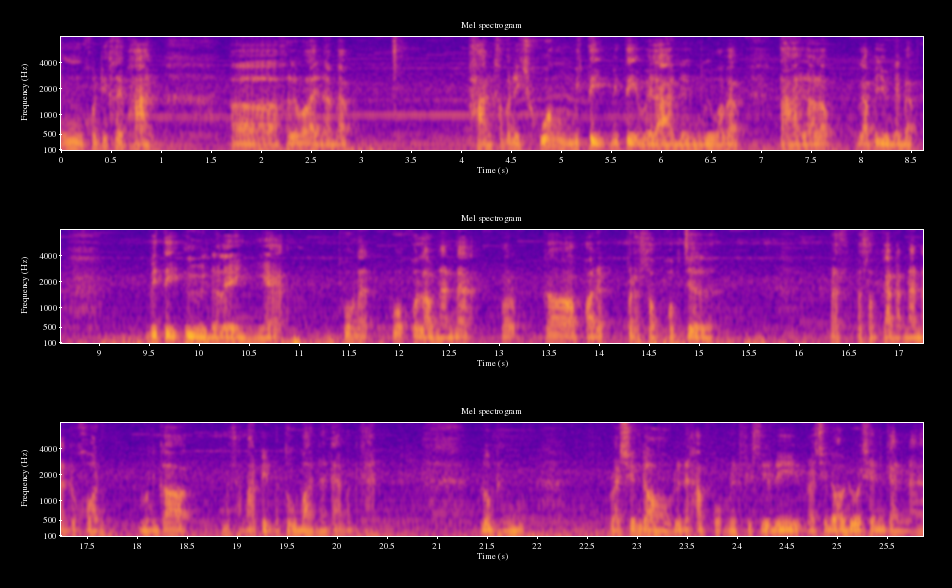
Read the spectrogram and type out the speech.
อืคนที่เคยผ่าน เออเขาเรียกว่าอะไรนะแบบ ผ่านเข้าไปในช่วงมิติมิติเวลาหนึ่งหรือว่าแบบตายแล้วแล้วแล้วไปอยู่ในแบบมิติอื่นอะไรอย่างเงี้ย พวกนั้นพวกคนเหล่านั้นน่ะก็ก็พอได้ประสบพบเจอประประสบการณ์แบบนั้นนะทุกคน มันก็ไม่สามารถปิดประตูบานนั้นได้เหมือนกัน รวมถึง Russian Doll ด้วยนะครับผม Netflix series Russian Doll ด้วยเช่นกันนะ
